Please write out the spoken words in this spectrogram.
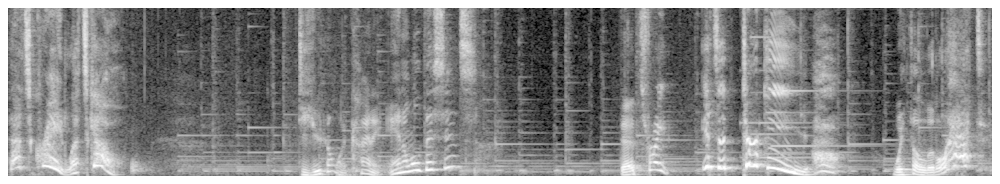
That's great, let's go. Do you know what kind of animal this is? That's right, it's a turkey! With a little hat.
